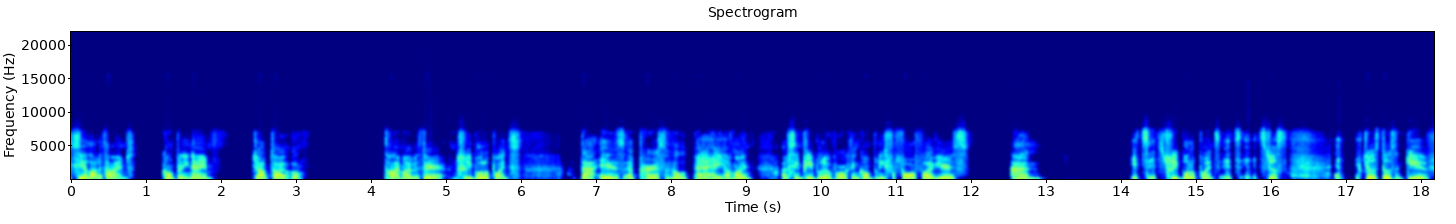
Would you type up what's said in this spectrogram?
see a lot of times company name, job title, time I was there, and three bullet points. That is a personal pet hate of mine. I've seen people who've worked in companies for four or five years, and it's it's three bullet points. It's it's just it just doesn't give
